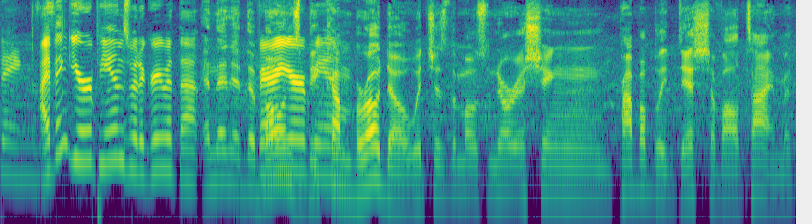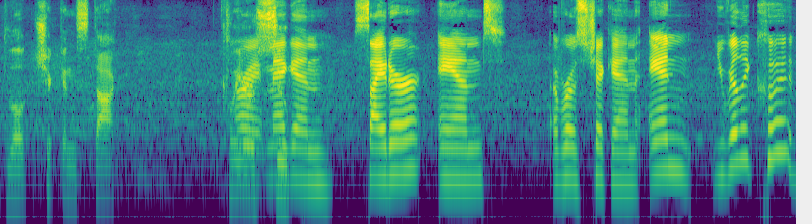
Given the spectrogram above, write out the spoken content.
things. I think Europeans would agree with that. And then it- the Very bones European. become brodo, which is the most nourishing, probably dish of all time. A little chicken stock, clear All right, soup. Megan, cider and a roast chicken, and you really could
